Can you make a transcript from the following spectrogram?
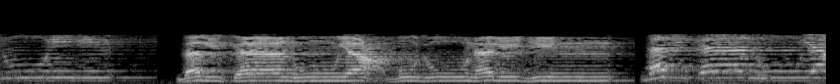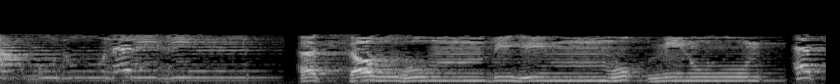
دونهم بل كانوا يعبدون الجن بل كانوا يعبدون الجن أكثرهم بهم مؤمنون أكثرهم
